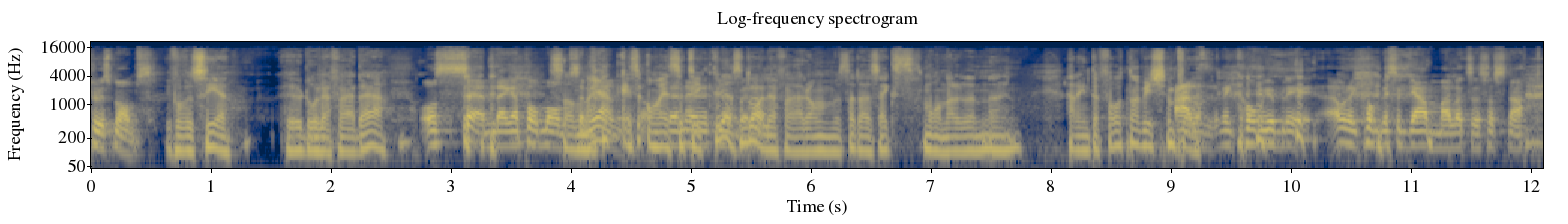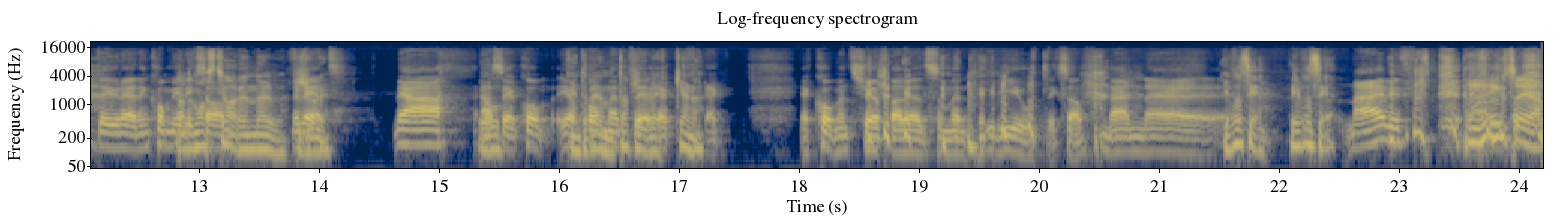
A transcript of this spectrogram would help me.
plus moms. Vi får väl se hur dålig affär det är. Och sen lägga på momsen som, igen. Om jag tycker det är så dålig affär om sådär sex månader när han inte fått någon Vision Pro. Alltså, den kommer ju bli, och den kommer bli så gammal också så snabbt. Det är ju det. Den kommer ju ja, liksom, måste jag ha den nu. Du vet. Ja, alltså jag, kom, jag inte kommer inte... Flera veckor nu. Jag, jag kommer inte köpa den som en idiot liksom. Men... Eh, vi får se. Vi får se. Nej, vi... Nej, säger.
